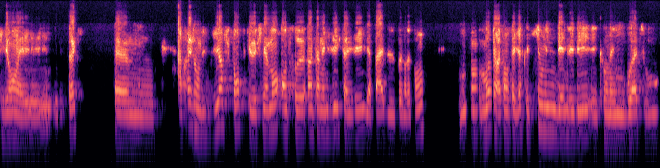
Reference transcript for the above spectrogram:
client et, et, le stock. Euh, après, j'ai envie de dire, je pense que finalement, entre internaliser et externaliser, il n'y a pas de bonne réponse. Moi, j'aurais tendance à dire que si on est une DNVB et qu'on a une boîte où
